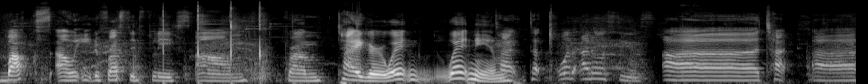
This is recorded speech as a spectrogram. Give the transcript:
box, and we eat the frosted flakes um from Tiger. What what name? Ta- ta- what I don't see is uh ta- uh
